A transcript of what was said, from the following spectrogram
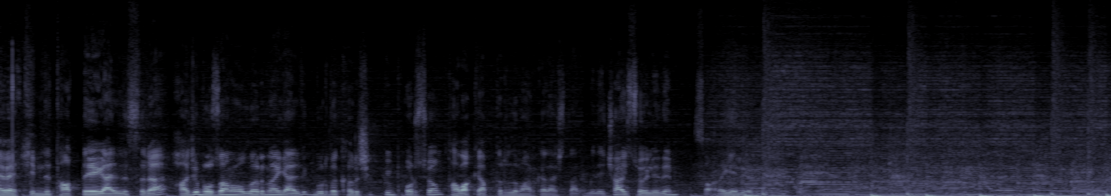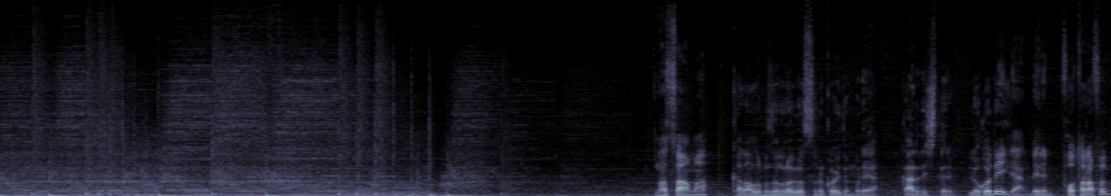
Evet şimdi tatlıya geldi sıra. Hacı Bozanoğulları'na geldik. Burada karışık bir porsiyon tabak yaptırdım arkadaşlar. Bir de çay söyledim. Sonra geliyorum. Nasıl ama? Kanalımızın logosunu koydum buraya kardeşlerim. Logo değil yani benim fotoğrafım.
